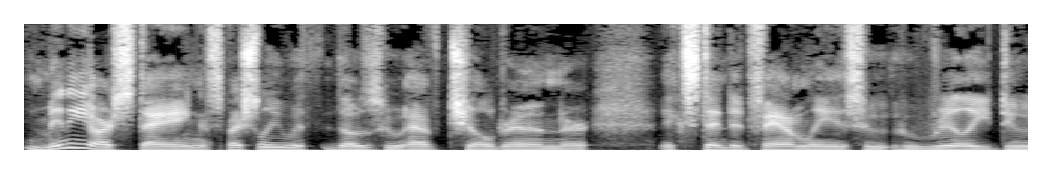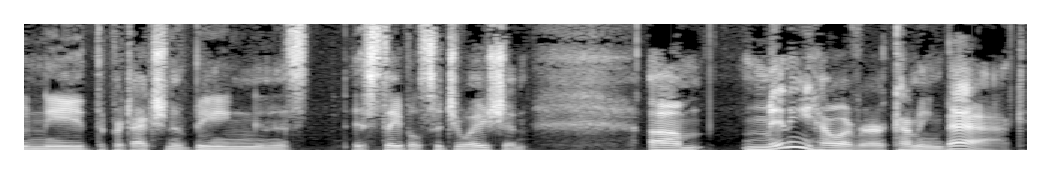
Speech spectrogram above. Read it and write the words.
many are staying, especially with those who have children or extended families who, who really do need the protection of being in a, a stable situation. Um, many, however, are coming back.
